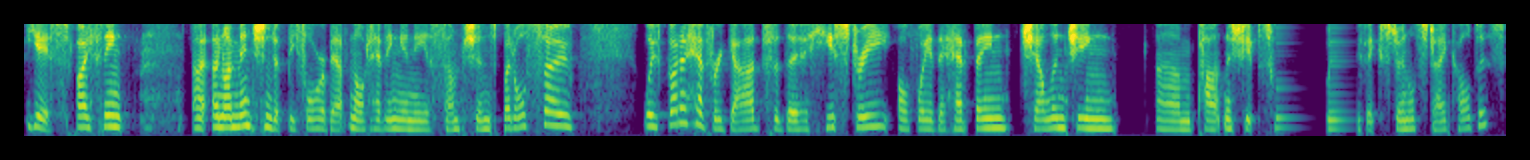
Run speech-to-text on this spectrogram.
yes, I think, uh, and I mentioned it before about not having any assumptions, but also we've got to have regard for the history of where there have been challenging um, partnerships with external stakeholders.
